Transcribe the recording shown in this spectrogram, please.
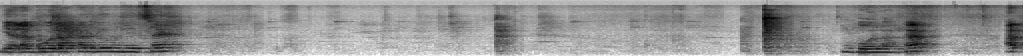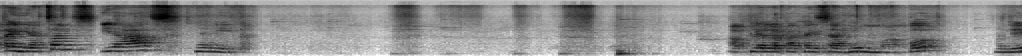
याला गोलाकार देऊन घ्यायचा आहे गोलाकार आता याचाच याच याने आपल्याला टाकायचं आहे माप म्हणजे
